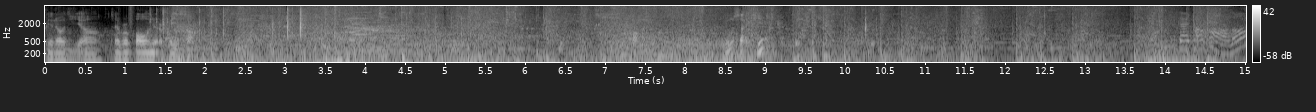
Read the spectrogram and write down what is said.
别着急啊，这波包女可以上。有闪现。该逃跑喽。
